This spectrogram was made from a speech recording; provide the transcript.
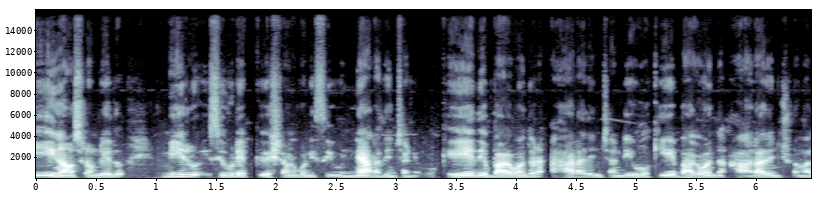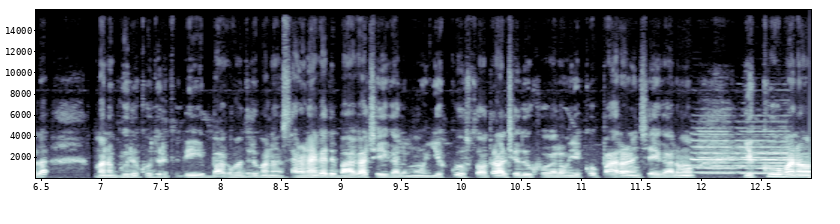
ఏం అవసరం లేదు. మీరు శివుడు ఎక్కువ ఇష్టం అనుకోండి శివుడిని ఆరాధించండి. ఒకే భగవంతుడు ఆరాధించండి. ఒకే భగవంతుని ఆరాధించడం వల్ల మన గురి కుదురుతుంది. భగవంతుడు మనం శరణాగతి బాగా చేయగలము. ఎక్కువ స్తోత్రాలు చదువుకోగలము. ఎక్కువ పారాయణ చేయగలము. ఎక్కువ మనం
